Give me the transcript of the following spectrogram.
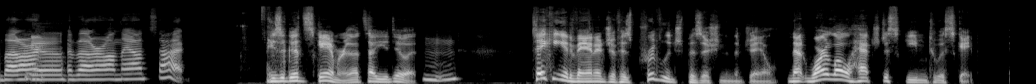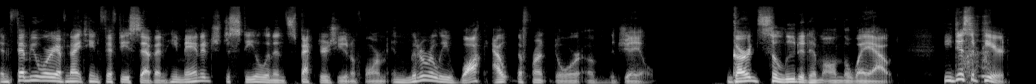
that aren't that are on the outside. he's a good scammer. That's how you do it. hmm Taking advantage of his privileged position in the jail, Natwarlal hatched a scheme to escape. In February of 1957, he managed to steal an inspector's uniform and literally walk out the front door of the jail. Guards saluted him on the way out. He disappeared,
